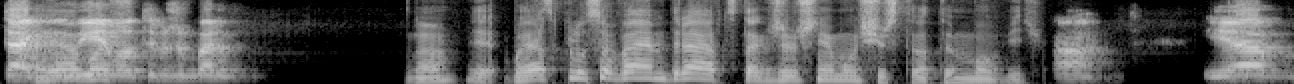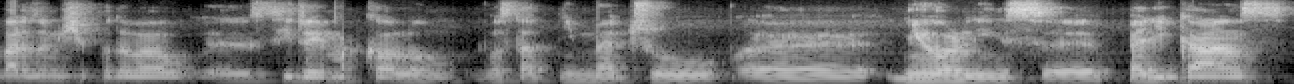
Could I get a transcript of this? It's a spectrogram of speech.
Tak, ja mówiłem o tym, że bardzo no, bo ja splusowałem draft, także już nie musisz o tym mówić. A, ja bardzo mi się podobał e, CJ McCollum w ostatnim meczu e, New Orleans e, Pelicans.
